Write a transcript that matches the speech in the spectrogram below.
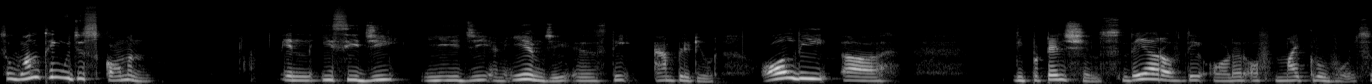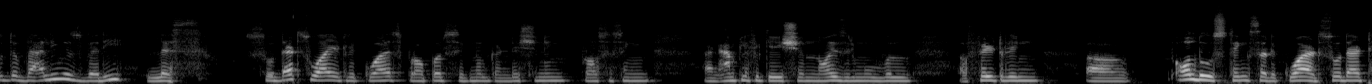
So one thing which is common in ECG, EEG and EMG is the amplitude all the uh, the potentials they are of the order of microvolts. So the value is very less. So that's why it requires proper signal conditioning processing and amplification noise removal uh, filtering uh, all those things are required so that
